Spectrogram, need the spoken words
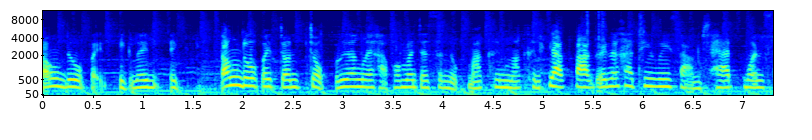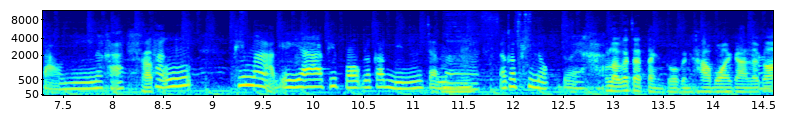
ต้องดูไปอีกเลยอีกต้องดูไปจนจบเรื่องเลยค่ะ เพราะมันจะสนุกมากขึ้นมากขึ้น อยากฝากด้วยนะคะทีวีสามแชทวันเสาร์นี้นะคะครับทั้ง พี่หมากยาย่าพี่โป๊ปแล้วก็มิ้นท์จะมา อือฮึ แล้วก็พี่นกด้วยค่ะ เราก็จะแต่งตัวเป็นคาวบอยกัน แล้วก็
